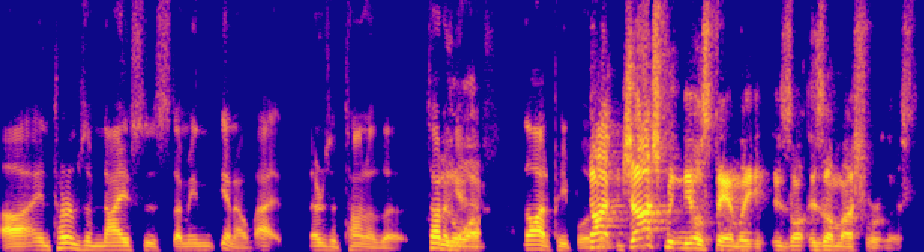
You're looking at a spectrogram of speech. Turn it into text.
Uh, in terms of nicest, I mean, you know, I, there's a ton of the ton of guys, a lot of people. Not, Josh McNeil's family is on, is on my short list.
